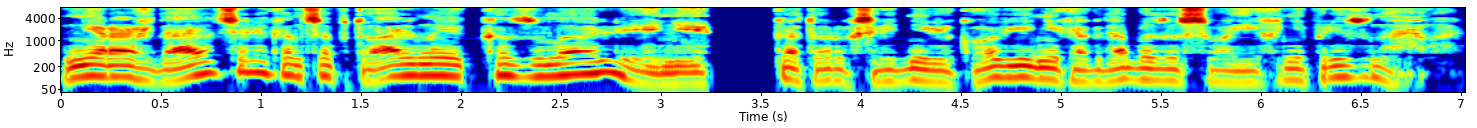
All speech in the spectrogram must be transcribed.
не рождаются ли концептуальные козлоолени, которых Средневековье никогда бы за своих не признало.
